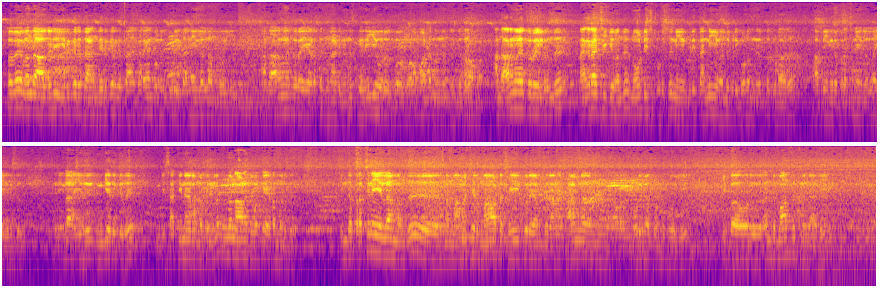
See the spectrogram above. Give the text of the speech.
இப்போவே வந்து ஆல்ரெடி இருக்கிற த- இருக்கிற த கரையான் இருக்கக்கூடிய தண்ணிகள் எல்லாம் போய் அந்த அறநிலையத்துறை இடத்துக்கு முன்னாடி நின்று பெரிய ஒரு குளமாட்டம் நின்றுட்டு இருக்குது அந்த அறநிலையத்துறையிலிருந்து நகராட்சிக்கு வந்து நோட்டீஸ் கொடுத்து நீங்கள் இப்படி தண்ணியை வந்து இப்படி கொண்டு நிறுத்தக்கூடாது அப்படிங்கிற பிரச்சனைகள் எல்லாம் இருக்குது. சரிங்களா? இது இங்கே இருக்குது. இங்கே சத்தியநகரில் மட்டும் இல்லை இன்னும் நாலஞ்சு பக்கம் இடம் இருக்குது. இந்த பிரச்சனையெல்லாம் வந்து நம்ம அமைச்சர் மாவட்ட செய்தித்துறை அமைச்சரான சாமிநாதன் அவர் மூலியமாக கொண்டு போய் இப்போ ஒரு ரெண்டு மாதத்துக்கு முன்னாடி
